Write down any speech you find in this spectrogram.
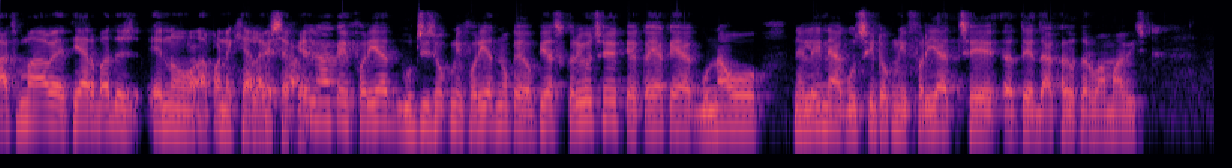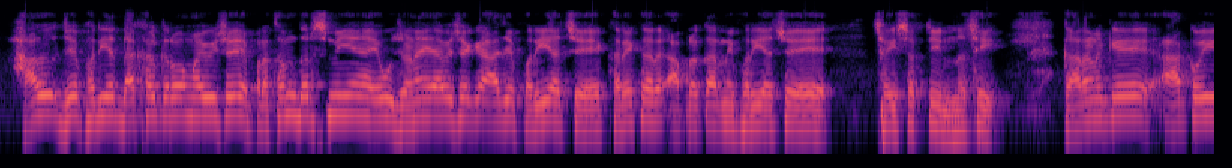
હાથમાં આવે ત્યારબાદ જ એનો આપણને ખ્યાલ આવી શકે. આ કઈ ફરિયાદ ગુજસીટોકની ફરિયાદનો કઈ અભ્યાસ કર્યો છે કે કયા કયા ગુનાઓને લઈને આ ગુજસીટોકની ફરિયાદ છે તે દાખલ કરવામાં આવી છે? હાલ જે ફરિયાદ દાખલ કરવામાં આવી છે, એ પ્રથમ દર્શનીય એવું જણાઈ આવે છે કે આ જે ફરિયાદ છે, એ ખરેખર આ પ્રકારની ફરિયાદ છે, એ થઈ શકતી નથી. કારણ કે આ કોઈ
